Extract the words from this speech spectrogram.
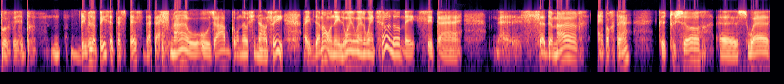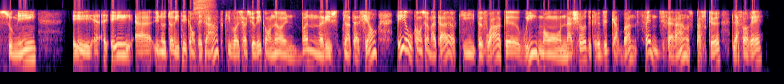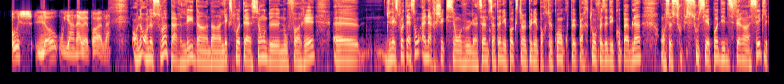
développer cette espèce d'attachement aux, arbres qu'on a financés. Ben, évidemment, on est loin, loin, loin de ça, là, mais c'est un euh, ça demeure important que tout ça euh, soit soumis et, et à une autorité compétente qui va s'assurer qu'on a une bonne régie de plantation et aux consommateurs qui peuvent voir que oui, mon achat de crédit de carbone fait une différence parce que la forêt pousse là où il n'y en avait pas avant. On a, on a souvent parlé dans, dans l'exploitation de nos forêts euh, d'une exploitation anarchique, si on veut. Là. à une certaine époque, c'était un peu n'importe quoi. On coupait partout, on faisait des coupes à blanc, on se souciait pas des différents cycles.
